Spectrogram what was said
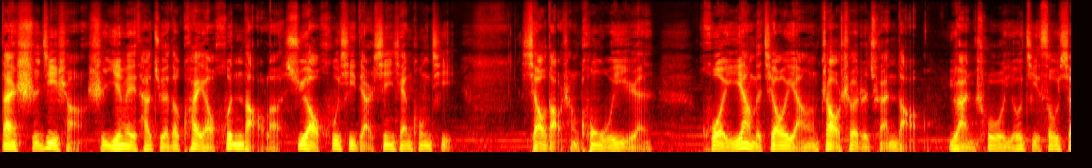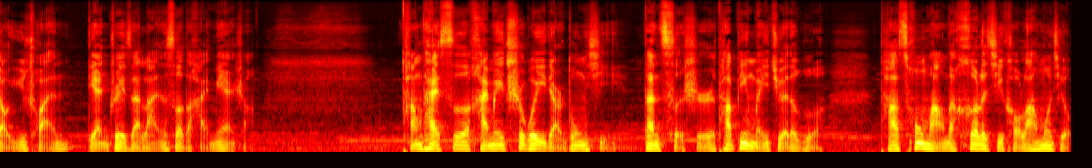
但实际上是因为他觉得快要昏倒了，需要呼吸点新鲜空气。小岛上空无一人。火一样的骄阳照射着全岛，远处有几艘小渔船点缀在蓝色的海面上。唐泰斯还没吃过一点东西，但此时他并没觉得饿。他匆忙地喝了几口朗姆酒，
